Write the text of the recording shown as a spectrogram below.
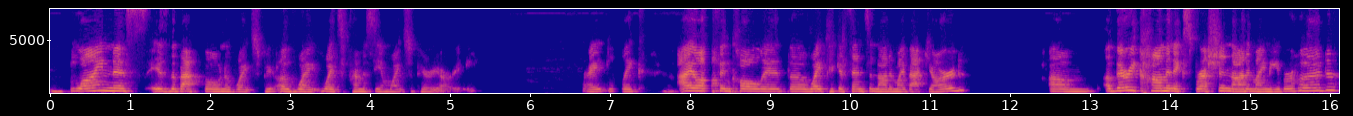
blindness is the backbone of white of white white supremacy and white superiority. Right? Like I often call it the white picket fence and not in my backyard. Um, a very common expression, not in my neighborhood,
